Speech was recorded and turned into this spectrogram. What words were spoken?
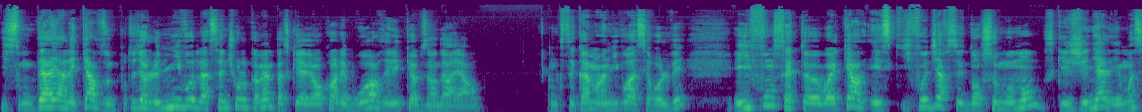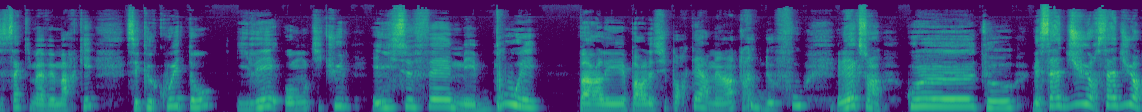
Ils sont derrière les Cards, donc pour te dire le niveau de la Central quand même, parce qu'il y avait encore les Brewers et les Cubs hein, derrière. Hein. Donc c'est quand même un niveau assez relevé. Et ils font cette euh, wild card. Et ce qu'il faut dire, c'est dans ce moment, ce qui est génial, et moi c'est ça qui m'avait marqué, c'est que Cueto, il est au monticule et il se fait mais bouer par les, par les supporters, mais un truc de fou. Et les mecs sont là, Cueto. Mais ça dure, ça dure.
